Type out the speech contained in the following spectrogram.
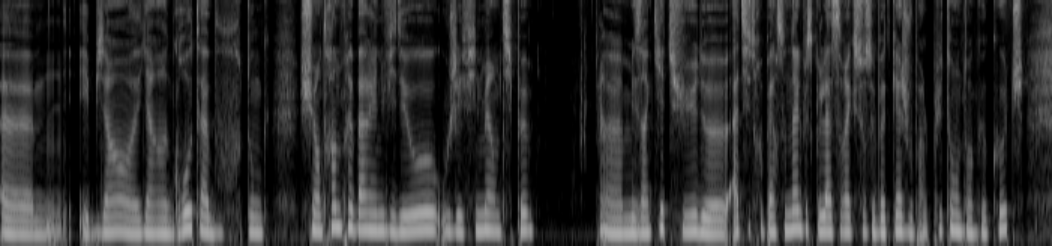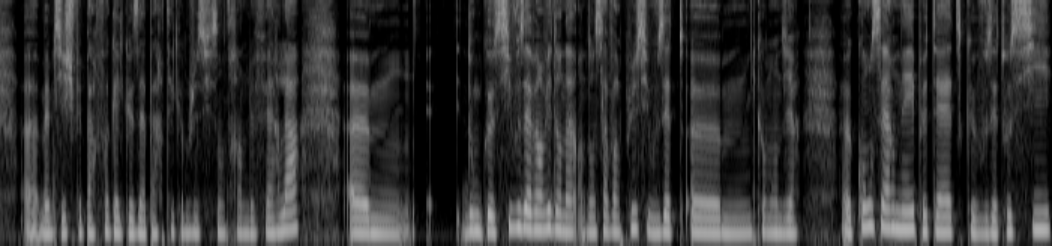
eh bien il y a un gros tabou. Donc je suis en train de préparer une vidéo où j'ai filmé un petit peu mes inquiétudes à titre personnel, parce que là c'est vrai que sur ce podcast je vous parle plutôt en tant que coach, même si je fais parfois quelques apartés comme je suis en train de le faire là donc euh, si vous avez envie d'en savoir plus, si vous êtes euh, comment dire euh, concerné peut-être que vous êtes aussi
